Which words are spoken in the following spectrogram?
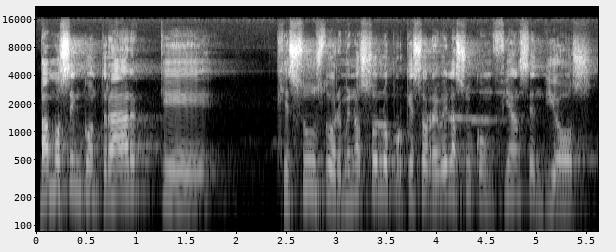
vamos a encontrar que Jesús duerme no solo porque eso revela su confianza en Dios,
